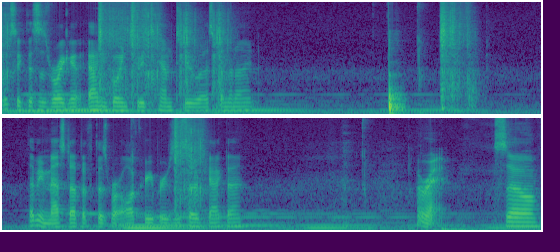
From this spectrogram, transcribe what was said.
Looks like this is where I am going to attempt to uh, spend the night. That'd be messed up if those were all creepers instead of cacti. Alright, so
